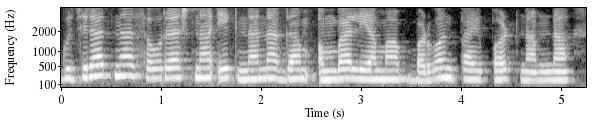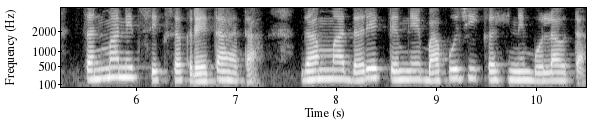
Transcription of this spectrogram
ગુજરાતના સૌરાષ્ટ્રના એક નાના ગામ અંબાલિયામાં બળવંતભાઈ ભટ્ટ નામના સન્માનિત શિક્ષક રહેતા હતા. ગામમાં દરેક તેમને બાપુજી કહીને બોલાવતા.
